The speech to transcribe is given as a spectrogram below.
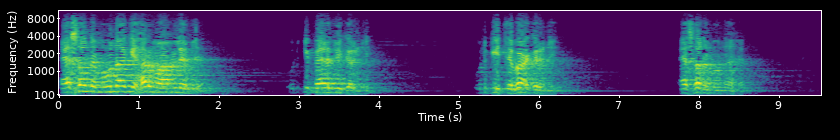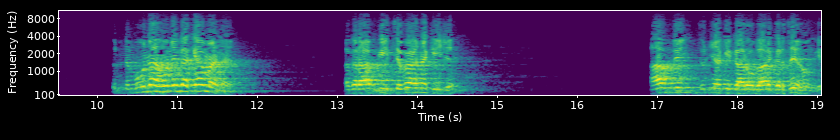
ایسا نمونہ کہ ہر معاملے میں ان کی پیروی کرنی، ان کی اتباع کرنی، ایسا نمونہ ہے۔ تو نمونہ ہونے کا کیا معنی ہے؟ اگر آپ کی اتباع نہ کی جائے، آپ بھی دنیا کے کاروبار کرتے ہوں گے،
